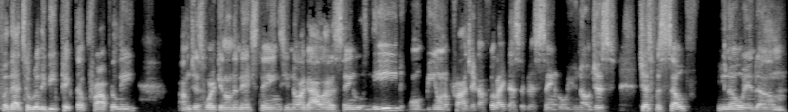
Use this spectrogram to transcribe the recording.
for that to really be picked up properly, I'm just working on the next things. You know, I got a lot of singles. Need won't be on a project. I feel like that's a good single. You know, just just for self. You know, and um,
